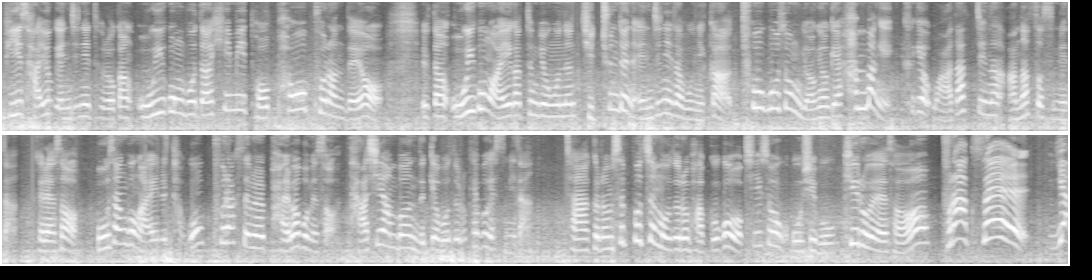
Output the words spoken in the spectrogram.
B46 엔진이 들어간 520보다 힘이 더 파워풀한데요. 일단 520i 같은 경우는 뒤튠된 엔진이다 보니까 초고속 영역의 한 방이 크게 와닿지는 않았었습니다. 그래서 530i를 타고 풀악셀을 밟아보면서 다시 한번 느껴보도록 해보겠습니다. 자, 그럼 스포츠 모드로 바꾸고 시속 55km에서 풀악셀! 야!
